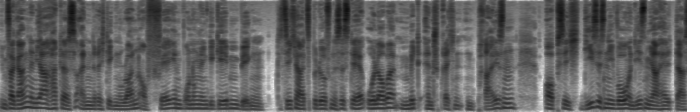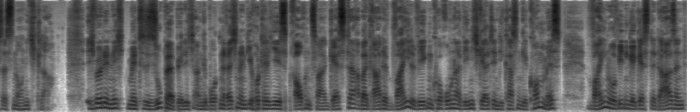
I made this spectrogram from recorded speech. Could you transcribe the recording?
Im vergangenen Jahr hat es einen richtigen Run auf Ferienwohnungen gegeben wegen des Sicherheitsbedürfnisses der Urlauber mit entsprechenden Preisen. Ob sich dieses Niveau in diesem Jahr hält, das ist noch nicht klar. Ich würde nicht mit super billig Angeboten rechnen. Die Hoteliers brauchen zwar Gäste, aber gerade weil wegen Corona wenig Geld in die Kassen gekommen ist, weil nur wenige Gäste da sind,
